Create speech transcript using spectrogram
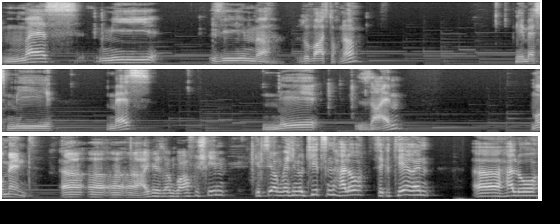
Mesmisime. So war es doch, ne? Ne, Mesmi. Mes. Me. Seim. Moment. Äh, äh, äh, äh, habe ich mir das irgendwo aufgeschrieben? Gibt es hier irgendwelche Notizen? Hallo? Sekretärin? Äh, hallo?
